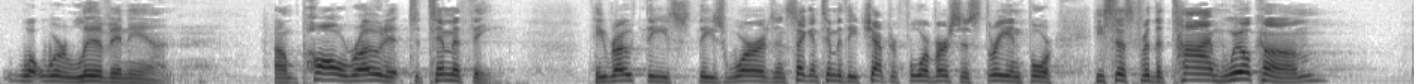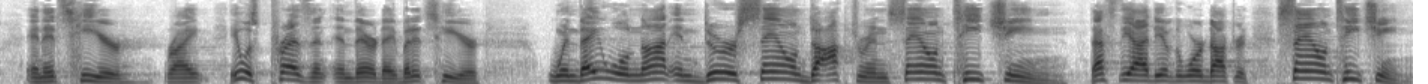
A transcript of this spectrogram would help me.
what we're living in. Um, Paul wrote it to Timothy. He wrote these, these words in 2 Timothy chapter 4 verses 3 and 4. He says, For the time will come, and it's here, right? It was present in their day, but it's here, when they will not endure sound doctrine, sound teaching that's the idea of the word doctrine. Sound teaching,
